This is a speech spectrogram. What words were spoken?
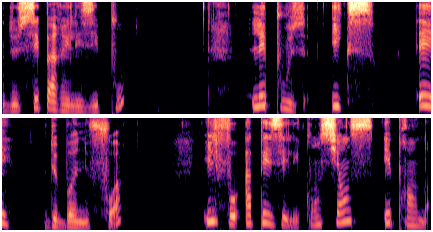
de séparer les époux. L'épouse X est de bonne foi. Il faut apaiser les consciences et prendre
